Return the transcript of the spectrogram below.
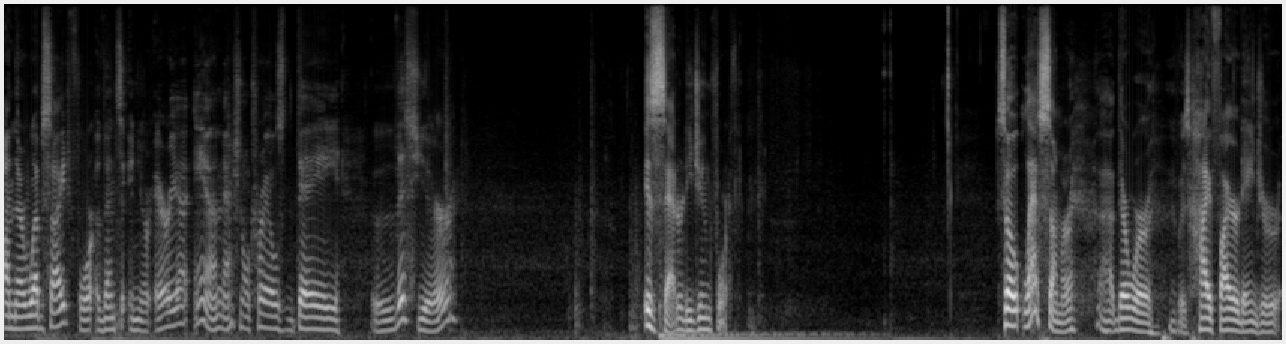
on their website for events in your area and National Trails Day this year is Saturday, June 4th. So last summer, uh, there were it was high fire danger,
